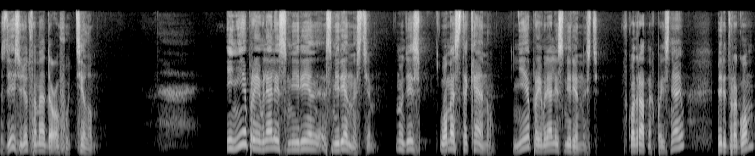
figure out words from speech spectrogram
здесь идет фама дауфу телом и не проявляли смирен, смиренности. Ну, здесь не проявляли смиренности. В квадратных поясняю, перед врагом,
